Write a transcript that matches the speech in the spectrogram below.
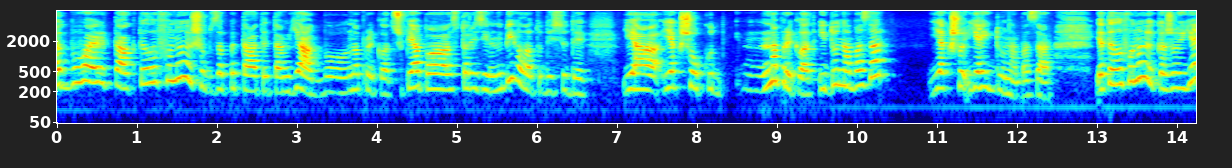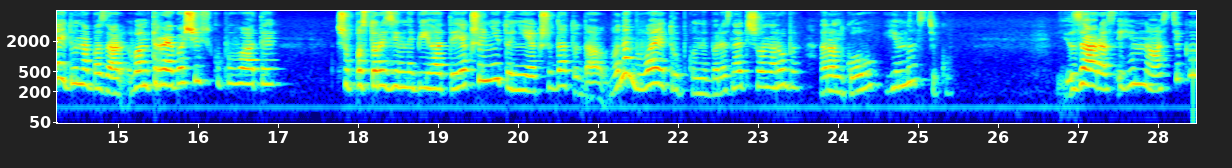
От буває так, телефоную, щоб запитати там як, бо, наприклад, щоб я по сто разів не бігала туди-сюди. Я, якщо куд... наприклад, йду на базар, якщо я йду на базар, я телефоную і кажу, я йду на базар, вам треба щось купувати, щоб по сто разів не бігати. Якщо ні, то ні, якщо да, то да. Вона буває трубку не бере. Знаєте, що вона робить? Ранкову гімнастику. Зараз і гімнастика,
